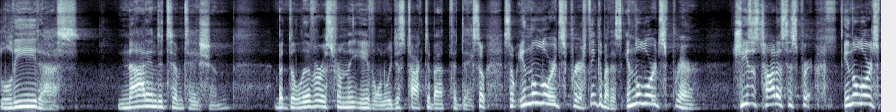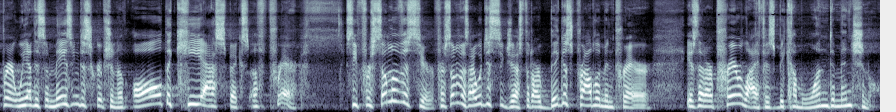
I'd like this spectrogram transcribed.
Lead us not into temptation, but deliver us from the evil And we just talked about today. So, so in the Lord's Prayer, think about this. In the Lord's Prayer, Jesus taught us this prayer. In the Lord's Prayer, we have this amazing description of all the key aspects of prayer. See, for some of us here, for some of us, I would just suggest that our biggest problem in prayer is that our prayer life has become one dimensional.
